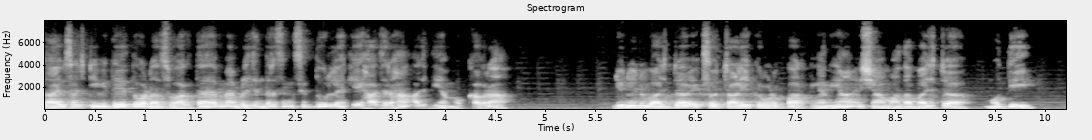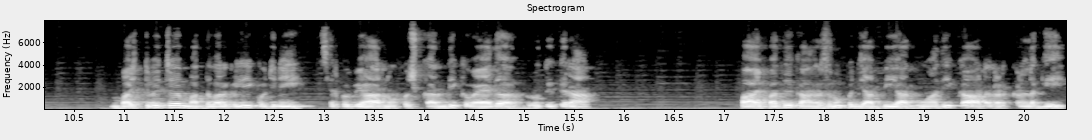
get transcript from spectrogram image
ਸਾਹਿਬ ਸੱਚ ਟੀਵੀ ਤੇ ਤੁਹਾਡਾ ਸਵਾਗਤ ਹੈ। ਮੈਂ ਬਲਜਿੰਦਰ ਸਿੰਘ ਸਿੱਧੂ ਲੈ ਕੇ ਹਾਜ਼ਰ ਹਾਂ ਅੱਜ ਦੀਆਂ ਮੁੱਖ ਖਬਰਾਂ। ਯੂਨੀਅਨ ਬਜਟ 140 ਕਰੋੜ ਭਾਰਤੀਆਂ ਦੀਆਂ ਇਸ਼ਾਵਾਂ ਦਾ ਬਜਟ ਮੋਦੀ। ਬਜਟ ਵਿੱਚ ਮੱਧ ਵਰਗ ਲਈ ਕੁਝ ਨਹੀਂ, ਸਿਰਫ ਬਿਹਾਰ ਨੂੰ ਖੁਸ਼ ਕਰਨ ਦੀ ਕਵਾਇਦ ਵਿਰੋਧੀ ਧਿਰਾਂ। ਭਾਜਪਾ ਤੇ ਕਾਂਗਰਸ ਨੂੰ ਪੰਜਾਬੀ ਆਗੂਆਂ ਦੀ ਘਾਟ ਰੜਕਣ ਲੱਗੀ।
